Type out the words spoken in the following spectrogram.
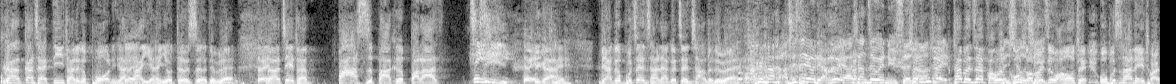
看刚才第一团那个破，你看对它也很有特色，对不对？对那这团八十八颗巴拉记对你看对两个不正常，两个正常的，对不对？其实有两位啊，像这位女生啊所以你不，觉得他们在访问很秀气鼓手都一直往后退？我不是他那一团，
